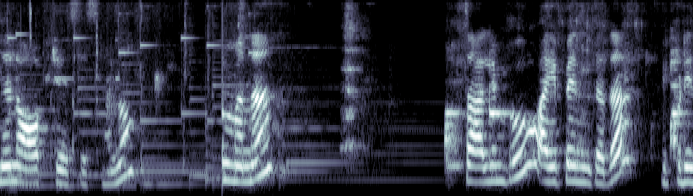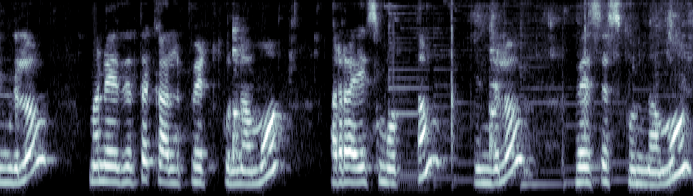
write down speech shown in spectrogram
నేను ఆఫ్ చేసేసాను. మన తాలింపు అయిపోయింది కదా? ఇప్పుడు ఇందులో మనం ఏదైతే కలిపి పెట్టుకున్నామో ఆ రైస్ మొత్తం ఇందులో వేసేసుకుందాము.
